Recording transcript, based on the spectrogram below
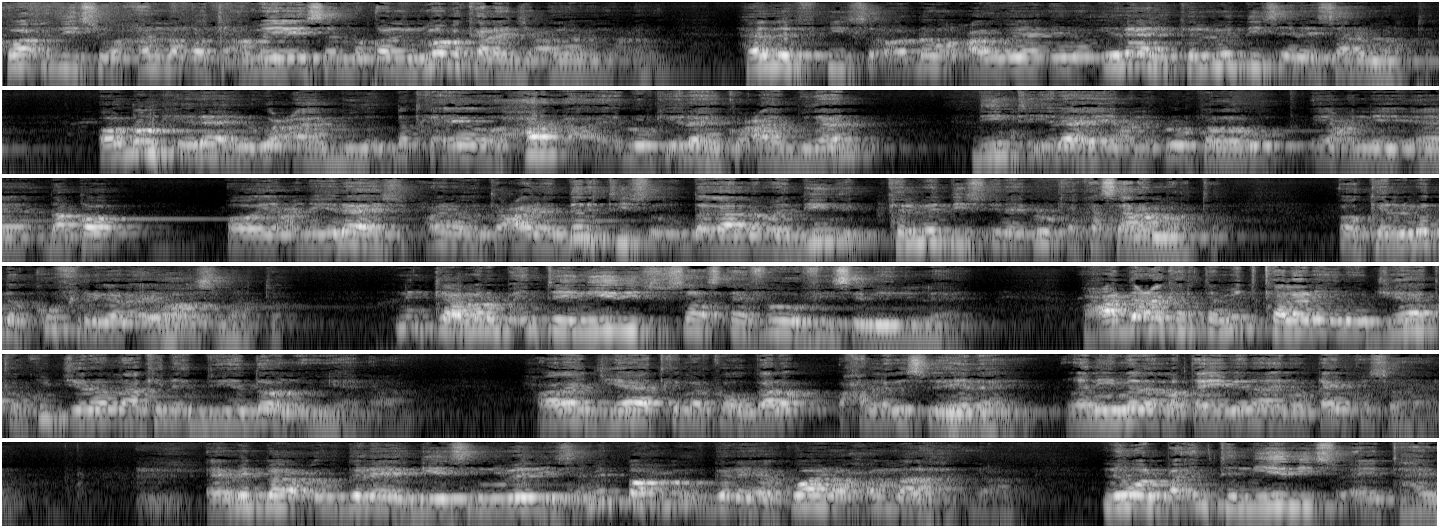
kooxdiisu waxa noqoto ama yaysan noqonin maba kala jeclaba nacam hadafkiisa oo dhan waxaa weyaan inuu ilaahay kelmadiisa inay saro marto oo dhulka ilaahay lagu caabudo. Dadka iyagoo xor ah ay dhulka ilaahay ku caabudaan diinta ilaahay yani dhulka lagu yani dhaqo oo yacni ilaahay subxaana watacaala dartiisa u dagaalamaya diin kelmadiisu inay dhulka ka sara marto oo kelmadda kufrigana ay hoos marto. Ninkaa marba intay niyadiisu saas tahay fahuwa fii sabiilillahi waxaa dhici karta mid kalena inuu jihaadka ku jiro laakiin adduunye doon uu yahay. Nacam xoogaa jihaadka markau galo waxa laga soo helayo. Haniimada la qaybinayo inuu qeyb ka soo helo. Ee midbaa waxa u gelayaa geesinimadiisa midba waxba u gelaya kuwaana waxba ma laha nacam nin walba inta niyadiisu ay tahay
